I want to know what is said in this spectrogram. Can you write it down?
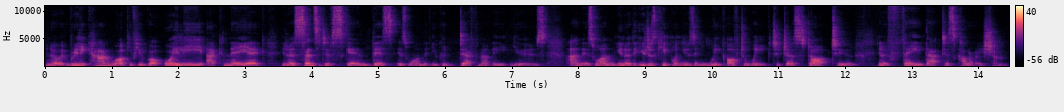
You know, it really can work if you've got oily, acneic, you know, sensitive skin. This is one that you could definitely use and is one, you know, that you just keep on using week after week to just start to, you know, fade that discoloration.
